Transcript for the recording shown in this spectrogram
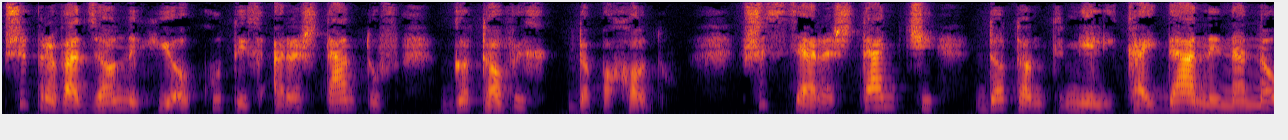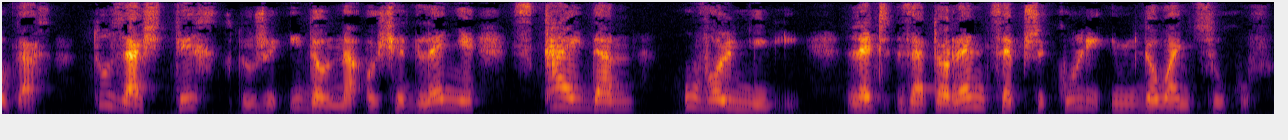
przyprowadzonych i okutych aresztantów gotowych do pochodu. Wszyscy aresztanci dotąd mieli kajdany na nogach, tu zaś tych, którzy idą na osiedlenie, z kajdan uwolnili, lecz za to ręce przykuli im do łańcuchów.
